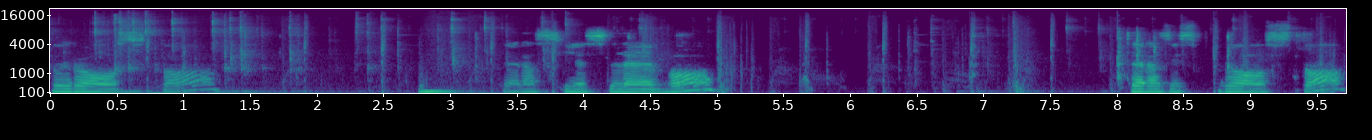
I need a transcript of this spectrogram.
Prosto. Teraz jest lewo. Teraz jest prosto.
